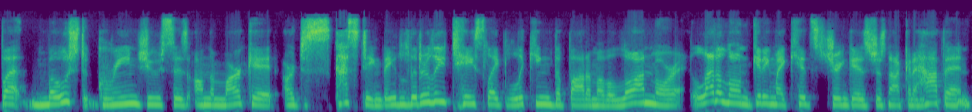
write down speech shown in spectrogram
but most green juices on the market are disgusting. They literally taste like licking the bottom of a lawnmower, let alone getting my kids to drink is just not going to happen.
